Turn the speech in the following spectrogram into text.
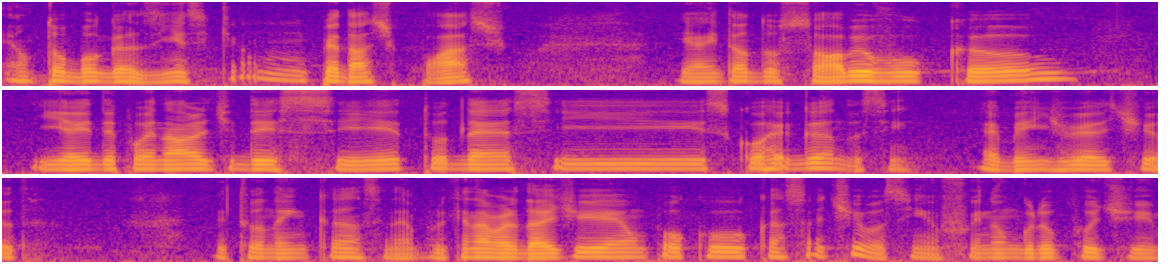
é um tobogazinho assim, que é um pedaço de plástico. E aí então tu sobe o vulcão e aí depois na hora de descer tu desce escorregando assim. É bem divertido. E tu nem cansa, né? Porque na verdade é um pouco cansativo assim. Eu fui num grupo de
